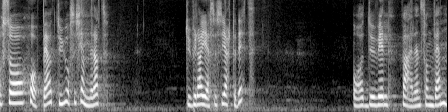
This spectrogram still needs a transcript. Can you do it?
Og så håper jeg at du også kjenner at du vil ha Jesus i hjertet ditt. Og du vil være en sånn venn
